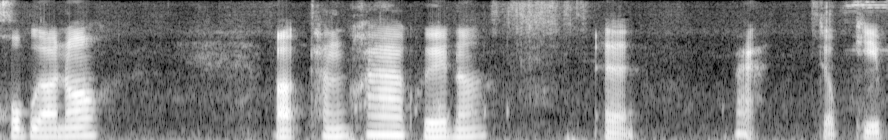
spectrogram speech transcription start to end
ครบแล้วเนาะเอาทั้งภาคเควสเนาะเออไปจบคลิป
